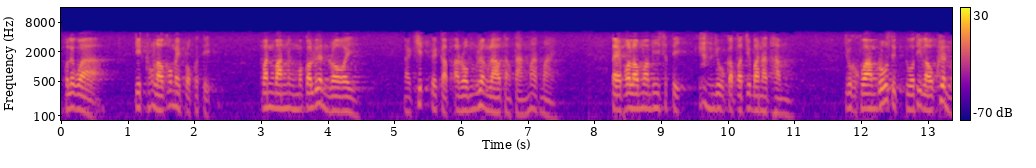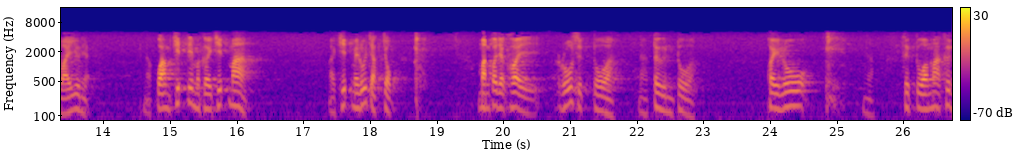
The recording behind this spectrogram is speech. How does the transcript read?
เขาเรียกว่าจิตของเราก็ไม่ปกติ วันวันหนึ่งมันก็เลื่อนลอย คิดไปกับอารมณ์เรื่องราวต่างๆ มากมาย แต่พอเรามามีสติอยู่กับปัจจุบันธรรม อยู่กับความรู้สึกตัวที่เราเคลื่อนไหวอยู่เนี่ยความคิดที่มันเคยคิดมาก คิดไม่รู้จักจบ มันก็จะค่อยรู้สึกตัวตื่นตัว ค่อยรู้สึกตัวมากขึ้น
